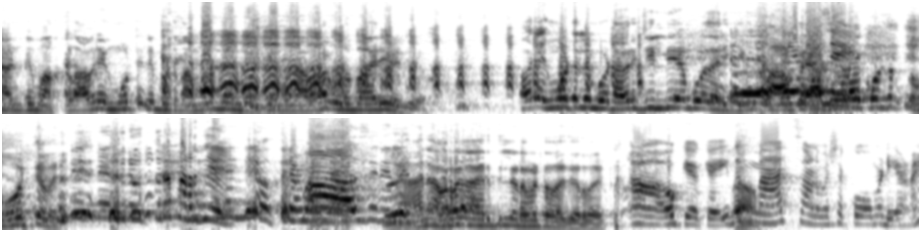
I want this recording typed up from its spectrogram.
രണ്ട് മക്കൾ അവരെങ്ങോട്ടെല്ലാം പോയിട്ട് നമ്മൾ അവരുടെ കുടുംബാരും ഇല്ലയോ അവരെങ്ങോട്ടെല്ലാം പോയിട്ട് അവർ ജില്ലയാൻ ചെയ്യാൻ പോയതായിരിക്കും കൊണ്ട് തോറ്റവര്. ഉത്തരം പറഞ്ഞേ. ഉത്തരം. ഞാൻ അവരുടെ കാര്യത്തിൽ ഇടപെട്ടതാ ചെറുതായിട്ട്. ആ ഓക്കെ ഓക്കെ. ഇത് മാത്സ് ആണ് പക്ഷെ കോമഡി ആണ്.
